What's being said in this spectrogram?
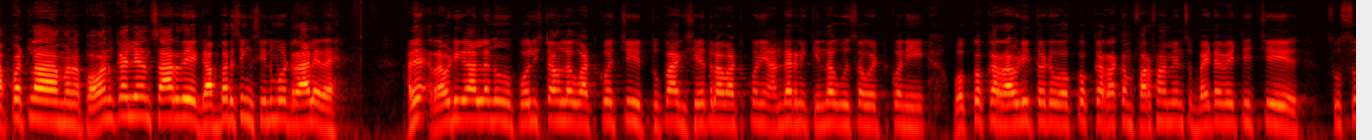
అప్పట్లో మన పవన్ కళ్యాణ్ సార్ది గబ్బర్ సింగ్ సినిమోటి రాలేదే. అదే రౌడీగాళ్ళను పోలీస్ టౌన్లోకి పట్టుకొచ్చి తుపాకీ చేతిలో పట్టుకొని అందరిని కింద కూర్చోబెట్టుకొని ఒక్కొక్క రౌడీతోటి ఒక్కొక్క రకం పర్ఫార్మెన్స్ బయట పెట్టించి సుస్సు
